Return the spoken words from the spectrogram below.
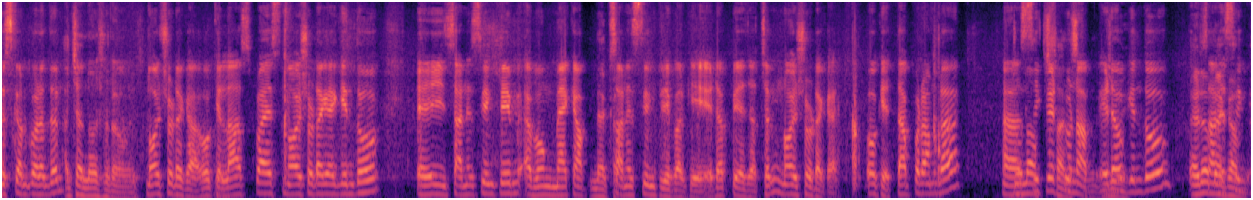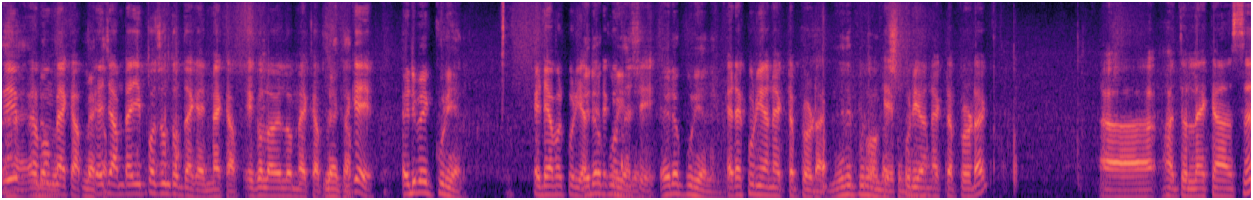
ডিসকাউন্ট করে দেন। আচ্ছা 900 টাকা ভাই। নয়শো টাকা ওকে লাস্ট প্রাইস নয়শো টাকায় কিন্তু এই সানস্ক্রিন ক্রিম এবং মেকআপ সানস্ক্রিন ক্রিম আর কি এটা পেয়ে যাচ্ছেন নয়শো টাকায়। ওকে তারপর আমরা সিক্রেট টুন আপ এটাও কিন্তু সানস্ক্রিন ক্রিম হ্যাঁ, এবং মেকআপ এই যে আমরা এই পর্যন্ত দেখাই মেকআপ এগুলো হলো মেকআপ ওকে এডি ভাই কোরিয়ান এটা আবার কোরিয়ান এটা কোরিয়ান এটা কোরিয়ান একটা প্রোডাক্ট ওকে। কোরিয়ান একটা প্রোডাক্ট হয়তো লেখা আছে।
